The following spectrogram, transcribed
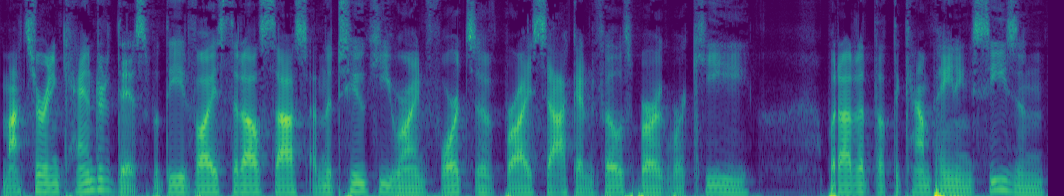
Mazarin encountered this with the advice that Alsace and the two key Rhine forts of Breisach and Philipsburg were key, but added that the campaigning season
